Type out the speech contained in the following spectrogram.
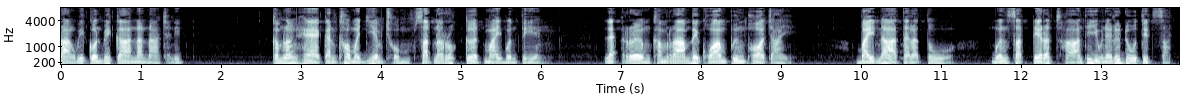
ร่างวิกลวิการนานาชนิดกำลังแห่กันเข้ามาเยี่ยมชม สัตว์นรกเกิดใหม่บนเตียง และเริ่มคำรามด้วยความพึงพอใจ ใบหน้าแต่ละตัวเหมือนสัตว์เดรัจฉานที่อยู่ในฤดูติดสัตว์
